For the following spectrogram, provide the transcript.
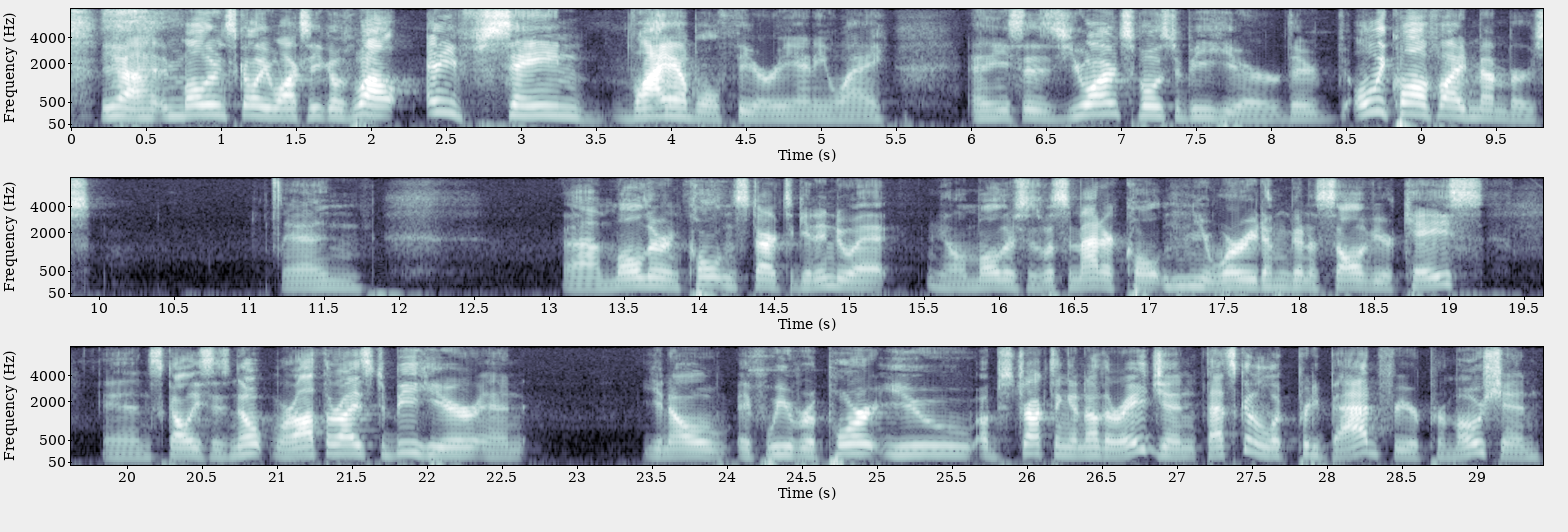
Yeah, and Mulder and Scully walks. in. He goes, "Well, any sane, viable theory, anyway." And he says, "You aren't supposed to be here. They're only qualified members." And uh, Mulder and Colton start to get into it. You know, Mulder says, "What's the matter, Colton? You worried I'm going to solve your case?" And Scully says, "Nope, we're authorized to be here, and you know, if we report you obstructing another agent, that's going to look pretty bad for your promotion."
